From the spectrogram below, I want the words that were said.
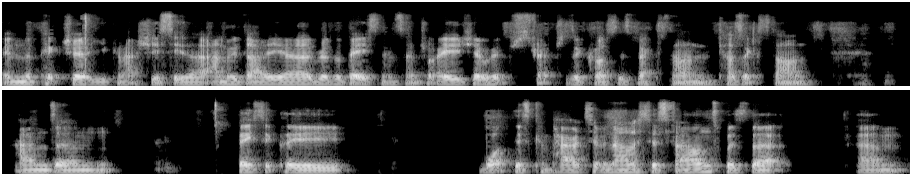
in the picture, you can actually see the Amu Darya River Basin in Central Asia, which stretches across Uzbekistan, Kazakhstan. And um, basically, what this comparative analysis found was that um,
